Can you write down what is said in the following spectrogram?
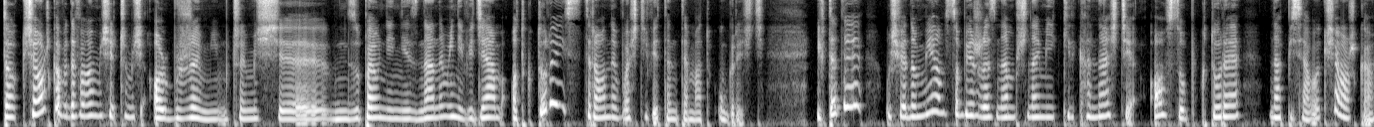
to książka wydawała mi się czymś olbrzymim, czymś e, zupełnie nieznanym i nie wiedziałam, od której strony właściwie ten temat ugryźć. I wtedy uświadomiłam sobie, że znam przynajmniej kilkanaście osób, które napisały książkę.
